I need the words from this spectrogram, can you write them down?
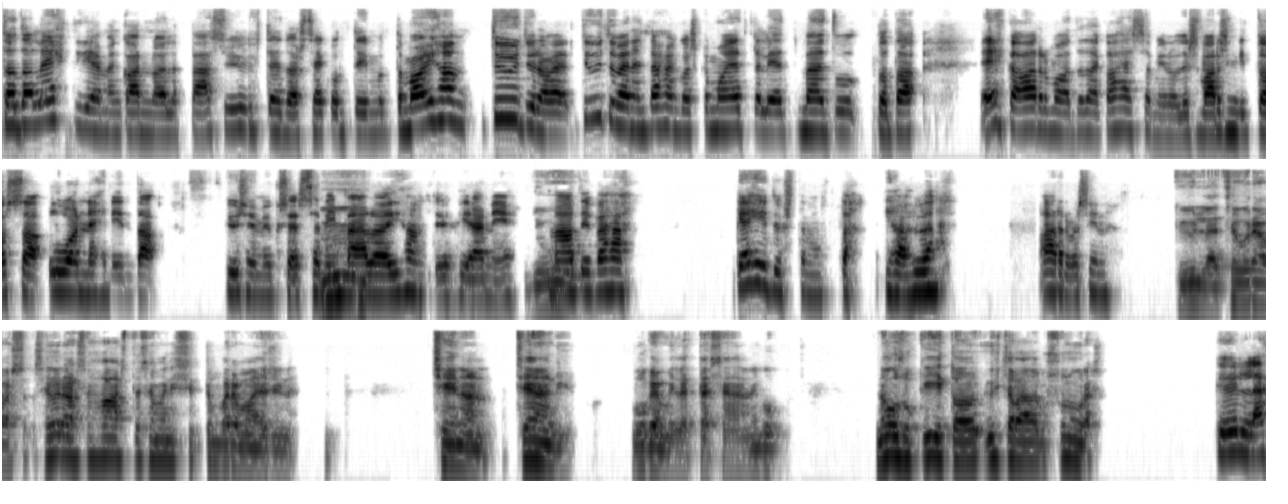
tota Lehtiniemen kannoille päässyt 11 sekuntiin, mutta mä oon ihan tyytyväinen, tyytyväinen tähän, koska mä ajattelin, että mä en tuu, tota, ehkä arvoa tätä kahdessa minuutissa, varsinkin tuossa luonnehdinta kysymyksessä, niin Mm. mä löin ihan tyhjää, niin Juu. mä otin vähän kehitystä, mutta ihan hyvä arvasin. Kyllä, että seuraavassa, seuraavassa haasteessa menisi sitten varmaan jo sinne Chenan, Chenankin lukemille. Tässähän on niin nousu kiitoa yhtä lailla kuin sun uras. Kyllä.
